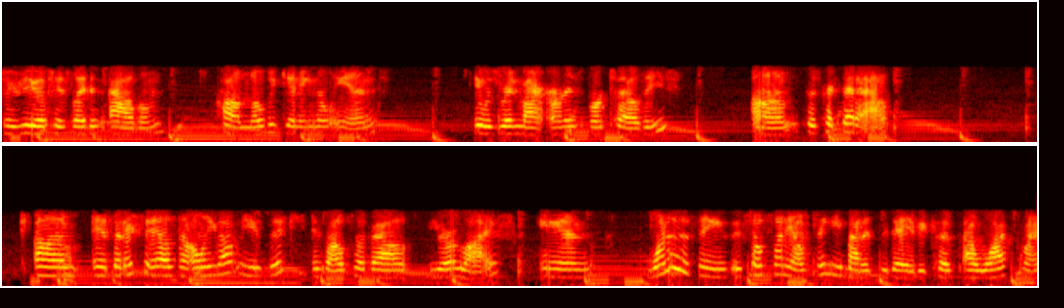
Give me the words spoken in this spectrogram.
review of his latest album called No Beginning, No End. It was written by Ernest Barteldes. Um, so check that out. Um, and but XL is not only about music; it's also about your life. And one of the things it's so funny. I was thinking about it today because I washed my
